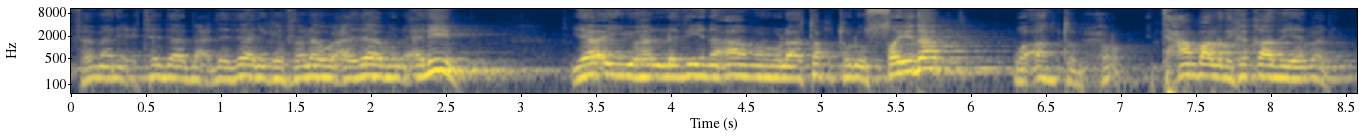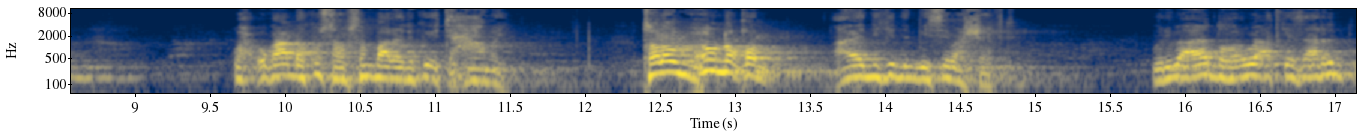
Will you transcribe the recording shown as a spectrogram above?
faman ictadaa bacda dalika falahu cadaabu aliim yaa ayuha aladiina aamanuu laa taqtuluu sayda wa antum xur imtixaan baa laydinka qaadaya baa wax ugaadha ku saabsan baa laydinku itixaamay talow muxuu noqon? Aayaddii ka dambeysay baa sheegtay. Weliba aayadda hore way adkaysa arrintu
